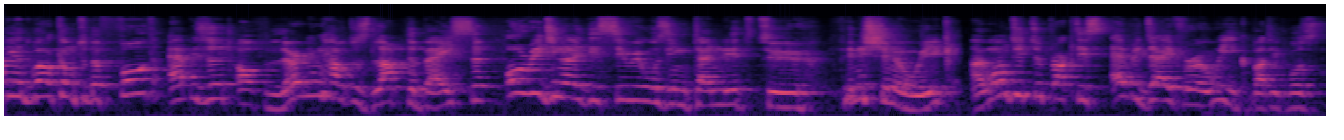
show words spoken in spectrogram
everybody and welcome to the fourth episode of Learning How to Slap the Bass. Originally this series was intended to finish in a week. I wanted to practice every day for a week but it was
